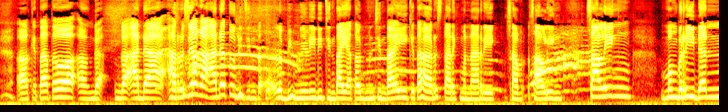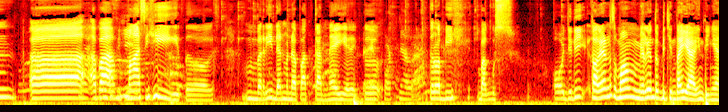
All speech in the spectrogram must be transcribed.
eh, kita tuh eh, nggak nggak ada harusnya nggak ada tuh dicinta lebih milih dicintai atau mencintai. Kita harus tarik menarik saling saling memberi dan eh, apa mengasihi gitu. Memberi dan mendapatkan. Nah, iya itu itu lebih bagus Oh, jadi kalian semua memilih untuk dicintai ya intinya?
